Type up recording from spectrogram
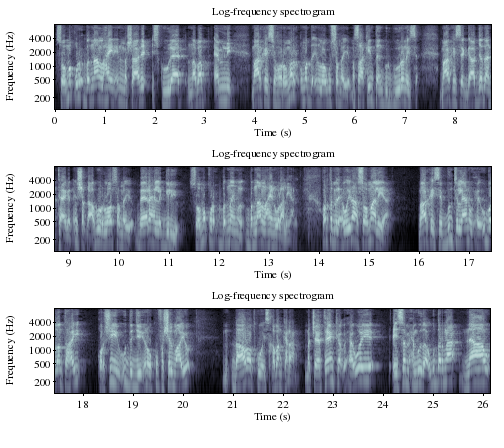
Soo ma qurux badnaan lahayn in mashaariic iskuulaad nabad amni ma arkayse horumar ummadda in loogu sameeyo masaakiintan gurguuranaysa ma arkayse gaajadan taagan in shaqo abuur loo sameeyo beeraha la geliyo. Soo ma qurux badnaan lahayn walaalayaal horta madaxweynaha soomaaliya ma arkayse puntland waxay u badan tahay qorshihii u dejiyey inuu ku fashilmaayo daaroodku way isqaban karaan. Majeerteenka waxaa weeye ciise maxamuuda ugu darnaa now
